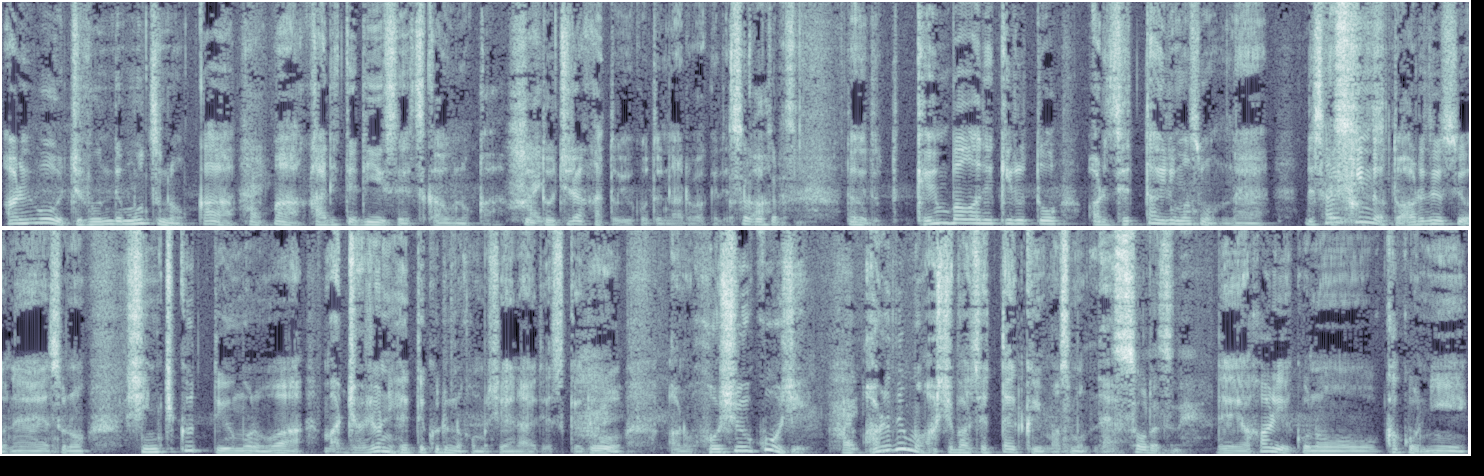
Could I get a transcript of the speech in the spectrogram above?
あれを自分で持つのか、はい、まあ、借りてリースで使うのか、はい、どちらかということになるわけですか？そういうことですね。だけど、現場ができると、あれ絶対いりますもんね。で、最近だとあれですよね、その、新築っていうものは、まあ、徐々に減ってくるのかもしれないですけど、あの、補修工事、はい、あれでも足場絶対食いますもんね。そうですね。で、やはりこの過去に、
